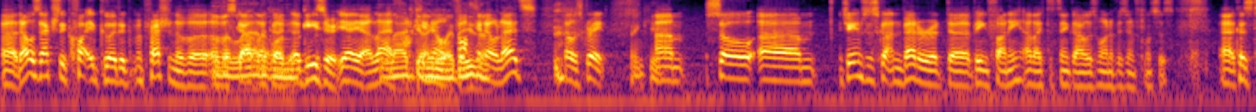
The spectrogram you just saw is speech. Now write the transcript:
Uh, that was actually quite a good impression of a of, of a, a, scout, like a, a, geezer. Yeah, yeah, lad. lad fucking hell, fucking hell, lads. That was great. Thank you. Um, so um, James has gotten better at uh, being funny. I like to think I was one of his influences. Because uh,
